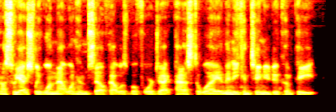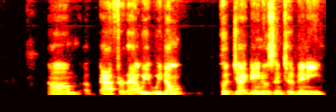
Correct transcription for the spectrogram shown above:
uh, so he actually won that one himself. That was before Jack passed away, and then he continued to compete um, after that. We we don't put Jack Daniels into many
